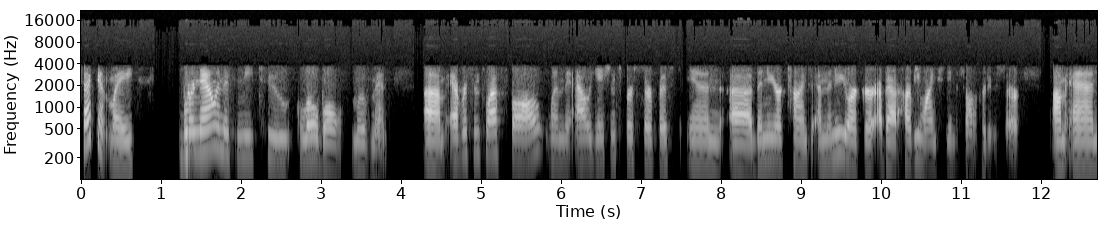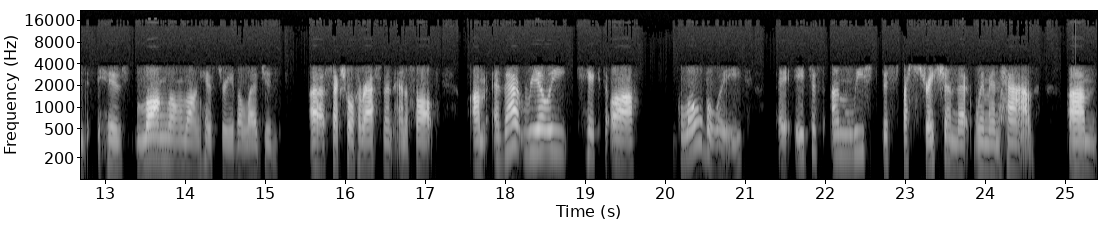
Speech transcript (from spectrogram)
secondly, we're now in this Me Too global movement. Um, ever since last fall, when the allegations first surfaced in uh, the New York Times and the New Yorker about Harvey Weinstein, the film producer, um, and his long, long, long history of alleged uh, sexual harassment and assault. Um, and that really kicked off globally. It, just unleashed this frustration that women have. Um,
